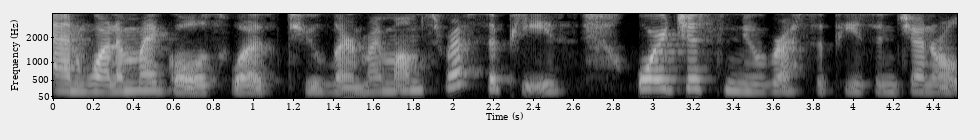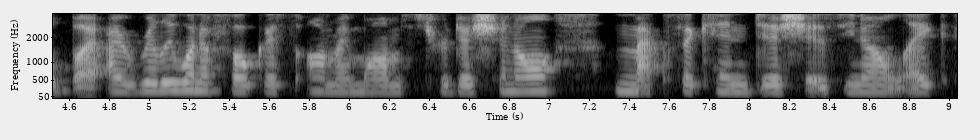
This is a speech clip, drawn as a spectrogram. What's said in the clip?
And one of my goals was to learn my mom's recipes or just new recipes in general. But I really want to focus on my mom's traditional Mexican dishes, you know, like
